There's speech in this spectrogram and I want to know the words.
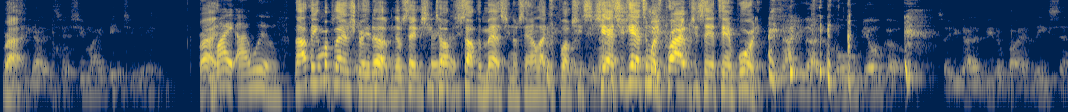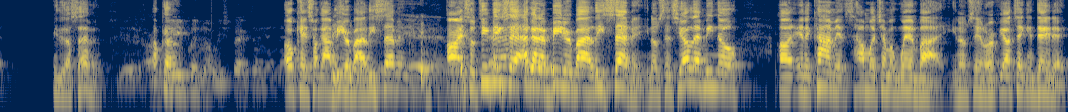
Right. She got a chance. She might beat you then. Right. Might I will. No, I think I'm gonna play her straight up. You know what I'm saying? She Straight talking, up. she talking mess. You know what I'm saying? I like the fuck. She she had, she had too much pride when she said 1040. Now you got to move your goal. So you gotta beat her by at least seven. You got seven. Yeah. Okay. We put no respect on your name. Okay, so I gotta beat her by at least seven. Yeah. All right, so T Vix said I gotta beat her by at least seven. You know what I'm saying? So y'all let me know uh, in the comments how much I'm gonna win by. You know what I'm saying? Or if y'all taking Day Day.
